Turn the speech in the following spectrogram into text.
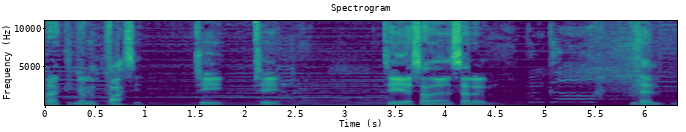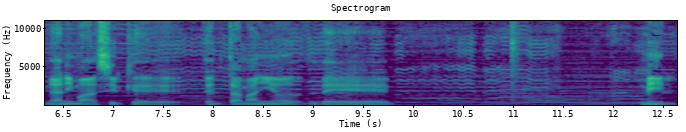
Prácticamente fácil. Sí, sí. Sí, esas deben ser. eh, Del, me animo a decir que del tamaño de mil,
